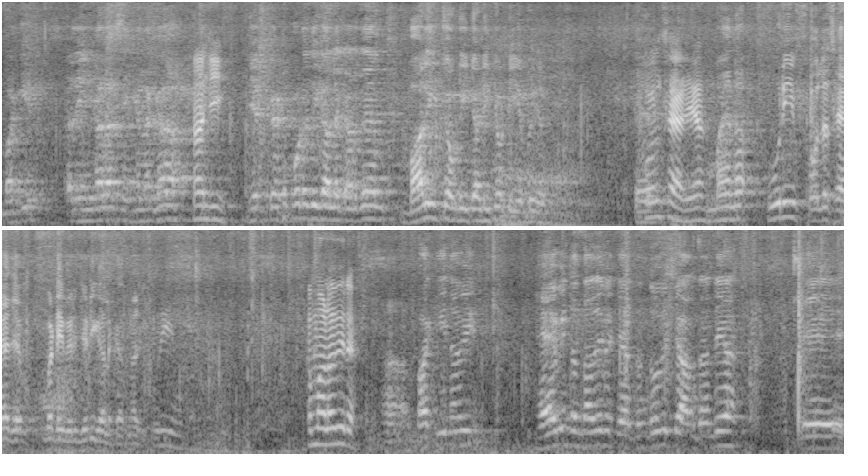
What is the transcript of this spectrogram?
ਬਾਕੀ ਰਿੰਗ ਵਾਲਾ ਸਿੰਘ ਲੱਗਾ। ਹਾਂਜੀ। ਜੇ ਪਿੱਠ ਦੀ ਗੱਲ ਕਰਦੇ ਆ ਬਾਹਲੀ ਚੌੜੀ ਚਾੜੀ ਝੋਟੀ ਹੈ ਵੀਰ ਤੇ ਫੁੱਲ ਸਾਈਜ਼ ਆ। ਮੈਂ ਨਾ ਪੂਰੀ ਫੁੱਲ ਸਾਈਜ਼ ਹੈ ਵੱਡੇ ਵੀਰ ਜਿਹੜੀ ਗੱਲ ਕਰਨ ਵਾਲੀ। ਪੂਰੀ ਕਮਾਲੋ ਵੀਰ। ਹਾਂ ਬਾਕੀ ਨਾ ਵੀ ਹੈ ਵੀ ਦੰਦਾਂ ਦੇ ਵਿੱਚ ਆ, ਦੰਦੋਂ ਵੀ ਚੱਲ ਦਿੰਦੇ ਆ। ਤੇ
